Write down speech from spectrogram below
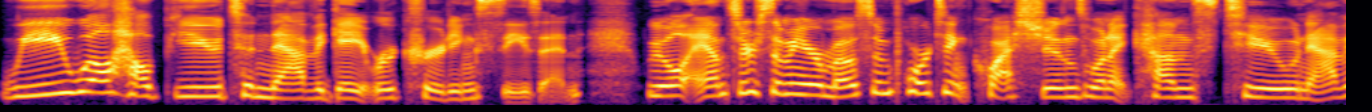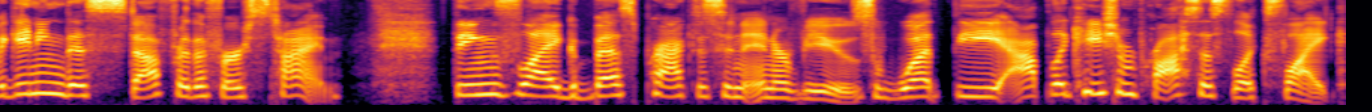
we will help you to navigate recruiting season. We will answer some of your most important questions when it comes to navigating this stuff for the first time. Things like best practice in interviews, what the application process looks like,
